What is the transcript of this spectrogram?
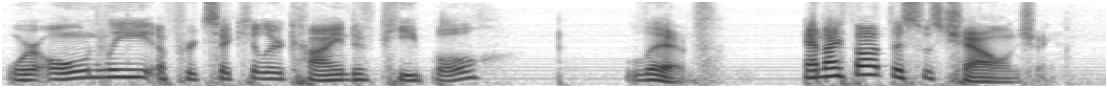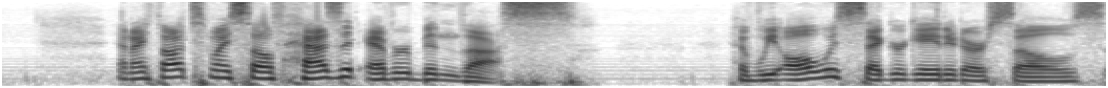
where only a particular kind of people live. And I thought this was challenging. And I thought to myself, has it ever been thus? Have we always segregated ourselves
